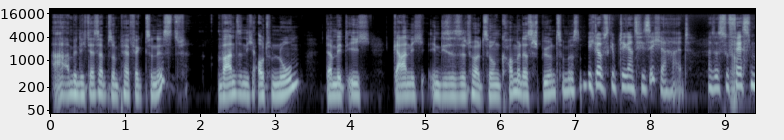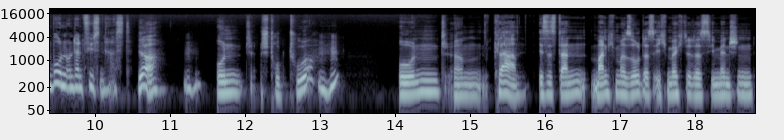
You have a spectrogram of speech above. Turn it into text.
A, bin ich deshalb so ein Perfektionist, wahnsinnig autonom, damit ich gar nicht in diese Situation komme, das spüren zu müssen. Ich glaube, es gibt dir ganz viel Sicherheit. Also, dass du Ja. festen Boden unter den Füßen hast. Ja. Mhm. Und Struktur. Mhm. Und ähm, klar, ist es dann manchmal so, dass ich möchte, dass die Menschen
